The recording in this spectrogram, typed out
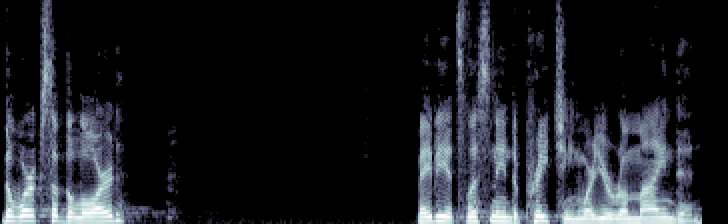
the works of the Lord. Maybe it's listening to preaching where you're reminded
